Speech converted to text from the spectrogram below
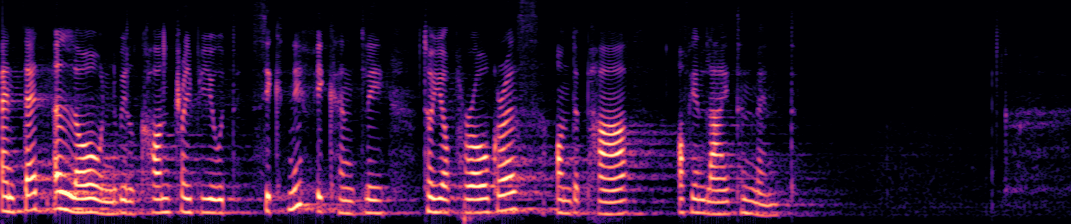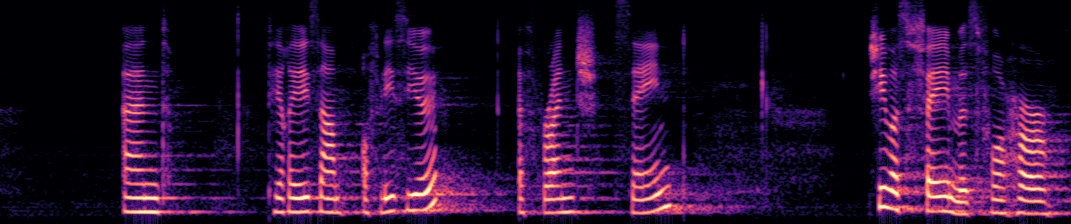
and that alone will contribute significantly to your progress on the path of enlightenment. And Teresa of Lisieux, a French saint, she was famous for her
